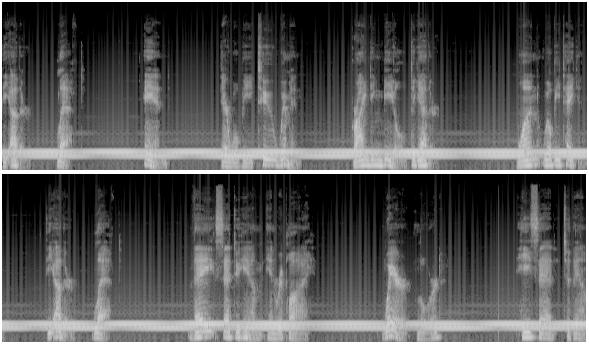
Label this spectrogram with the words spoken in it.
the other left. And there will be two women grinding meal together. One will be taken, the other left. They said to him in reply, Where, Lord? He said to them,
